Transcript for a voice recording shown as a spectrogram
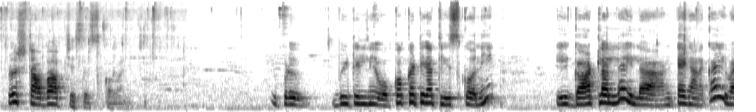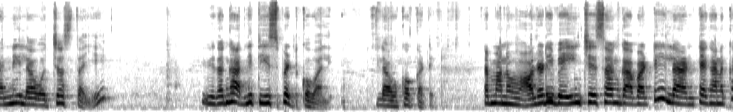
ఇప్పుడు స్టవ్ ఆఫ్ చేసేసుకోవాలి. ఇప్పుడు వీటిల్ని ఒక్కొక్కటిగా తీసుకొని ఈ ఘాట్లల్లో ఇలా అంటే కనుక ఇవన్నీ ఇలా వచ్చేస్తాయి. ఈ విధంగా అన్నీ తీసి పెట్టుకోవాలి. ఇలా ఒక్కొక్కటి. మనం ఆల్రెడీ వేయించేసాం కాబట్టి ఇలా అంటే కనుక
